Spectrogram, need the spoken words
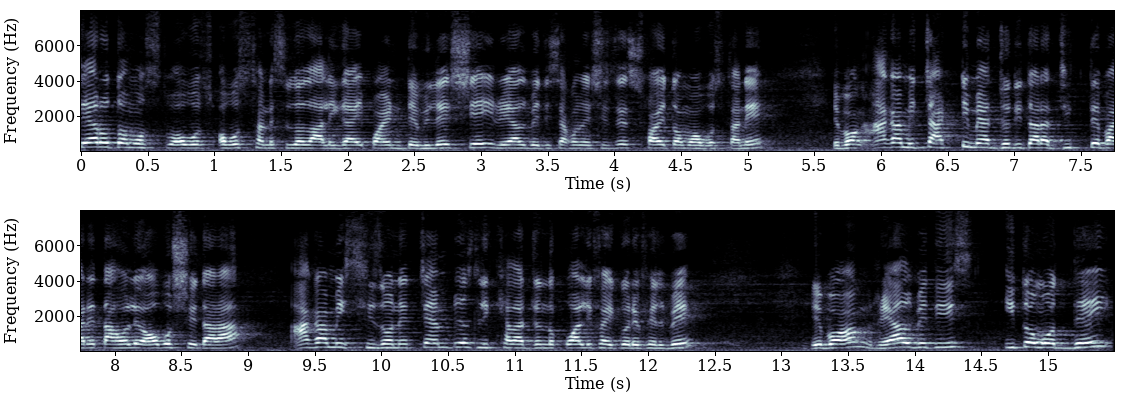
তেরোতম অবস- অবস্থানে ছিল লালিগায় পয়েন্ট টেবিলে, সেই রিয়াল বেদিস এখন এসেছে ছয়তম অবস্থানে। এবং আগামী চারটি ম্যাচ যদি তারা জিততে পারে, তাহলে অবশ্যই তারা আগামী সিজনে চ্যাম্পিয়ন্স লিগ খেলার জন্য কোয়ালিফাই করে ফেলবে। এবং রিয়াল বেদিস ইতোমধ্যেই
